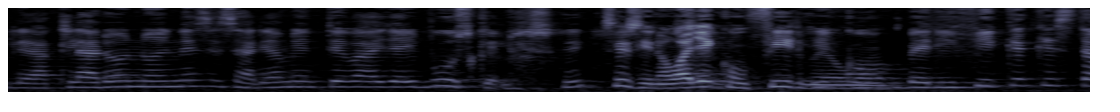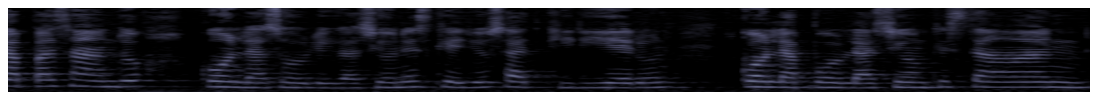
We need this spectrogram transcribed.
le aclaro no es necesariamente vaya y búsquelos. ¿sí? Sí, si no vaya y confirme. Y o- con- verifique qué está pasando con las obligaciones que ellos adquirieron, con la población que estaban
